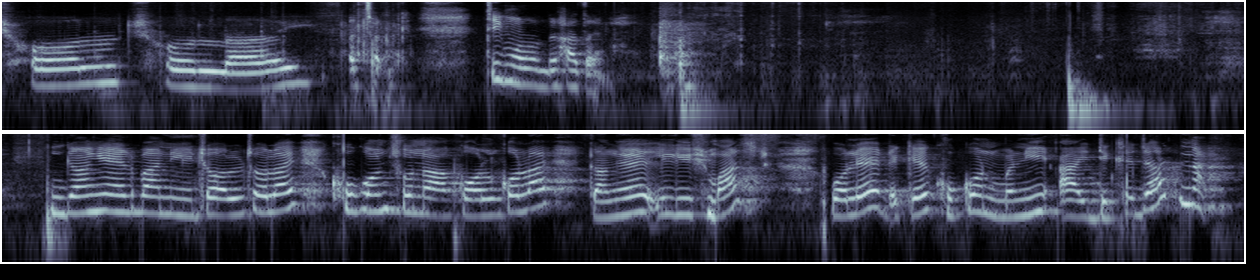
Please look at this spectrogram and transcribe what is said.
ছল ছলাই আচ্ছা ঠিক মতন দেখা যায় না। গাঙের পানি চল চলায় খোকন সোনা কল কলায় গাঙের ইলিশ মাছ বলে ডেকে খোকন মানি আই দেখে যা, নাচ।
